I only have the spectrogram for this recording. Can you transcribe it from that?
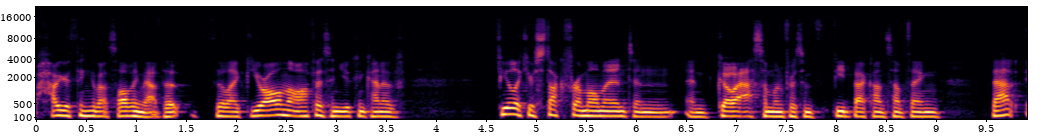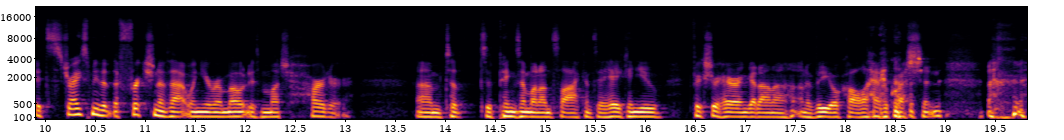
how you're thinking about solving that. That the like you're all in the office and you can kind of feel like you're stuck for a moment and and go ask someone for some feedback on something that it strikes me that the friction of that when you're remote is much harder um, to to ping someone on Slack and say, "Hey, can you fix your hair and get on a on a video call? I have a question." it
